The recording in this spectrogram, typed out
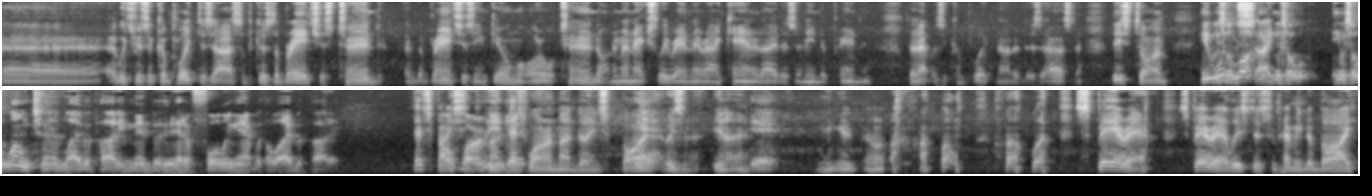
uh, which was a complete disaster because the branches turned, the branches in Gilmore all turned on him and actually ran their own candidate as an independent. So that was a complete and utter disaster. This time, he, was a lot. Say, was a, he was a long-term Labor Party member who had a falling out with the Labor Party. That's basically Warren that's Warren Mundine's bio, yeah. isn't it? You know, yeah. You, spare our spare our listeners from having to buy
